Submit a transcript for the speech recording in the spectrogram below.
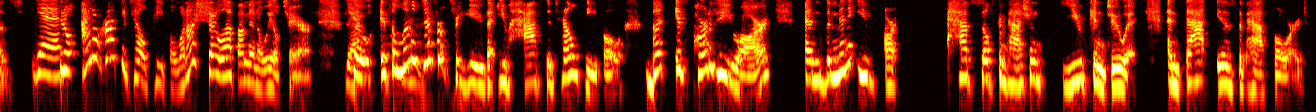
is. Yeah. You know, I don't have to tell people when I show up, I'm in a wheelchair. Yeah. So it's a little mm-hmm. different for you that you have to tell people, but it's part of who you are. And the minute you are have self-compassion, you can do it. And that is the path forward.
